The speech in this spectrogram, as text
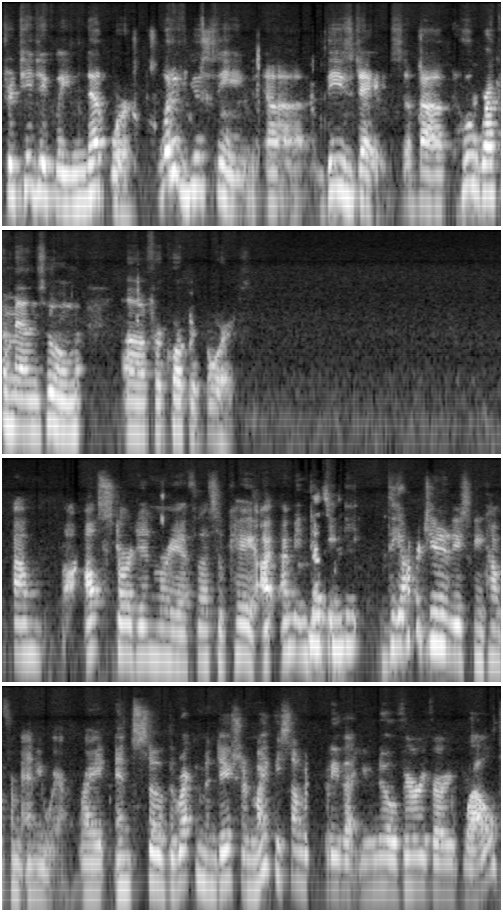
strategically network. What have you seen uh, these days about who recommends whom uh, for corporate boards? Um, I'll start in, Maria, if that's okay. I, I mean, the, the, opportunities can come from anywhere, right? And so the recommendation might be somebody that you know very, very well,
